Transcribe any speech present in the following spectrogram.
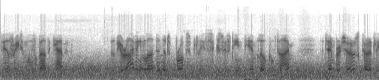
Feel free to move about the cabin. We'll be arriving in London at approximately 6.15 p.m. local time. The temperature is currently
